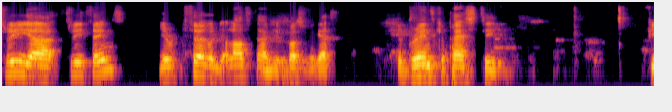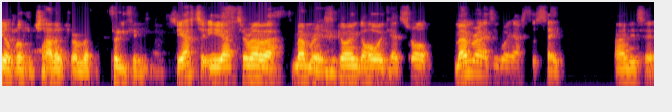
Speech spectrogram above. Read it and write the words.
three uh, three things, your third one, a lot of times the person forgets. The brain's capacity feels a little challenge to remember three things. So you have to you have to remember memorize going the whole way to Yisrael memorizing what you have to say. And he said,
